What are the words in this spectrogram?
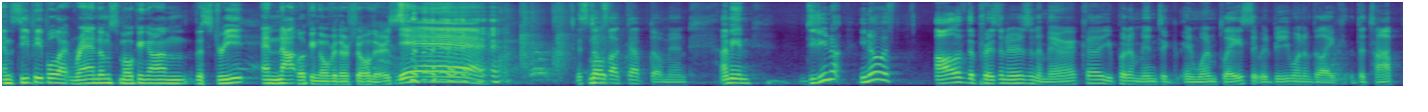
and see people at random smoking on the street and not looking over their shoulders. Yeah. It's still So- fucked up though, man. I mean, did you know? You know, if all of the prisoners in America, you put them into in one place, it would be one of the like the top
